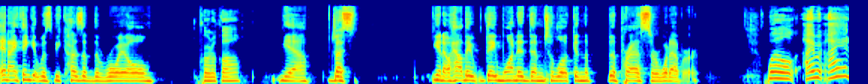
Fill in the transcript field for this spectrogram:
and i think it was because of the royal protocol? Yeah just but, you know how they they wanted them to look in the the press or whatever well, I, I,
